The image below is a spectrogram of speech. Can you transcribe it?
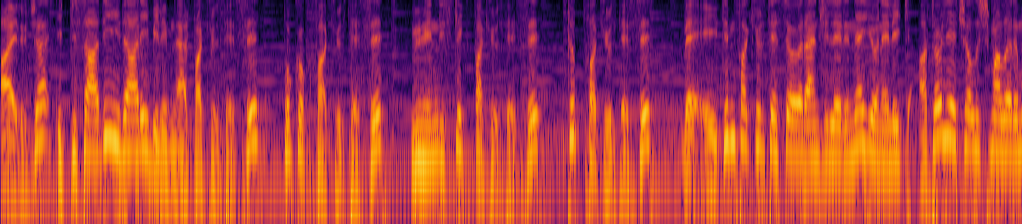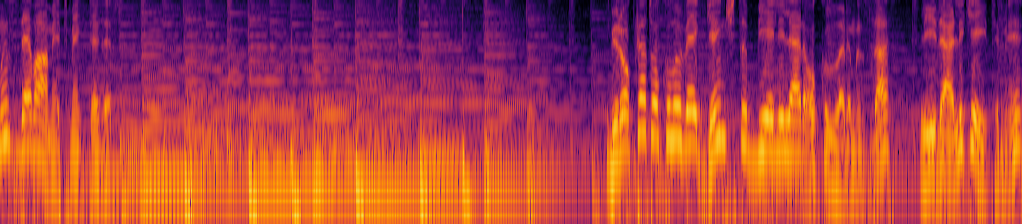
Ayrıca İktisadi İdari Bilimler Fakültesi, Hukuk Fakültesi, Mühendislik Fakültesi, Tıp Fakültesi ve Eğitim Fakültesi öğrencilerine yönelik atölye çalışmalarımız devam etmektedir. Bürokrat Okulu ve Genç Tıbbiyeliler okullarımızda liderlik eğitimi,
